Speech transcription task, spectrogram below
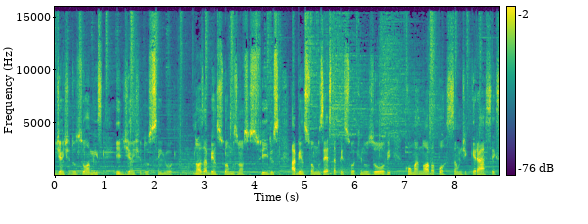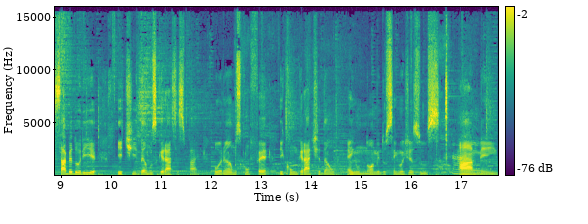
diante dos homens e diante do Senhor. Nós abençoamos nossos filhos, abençoamos esta pessoa que nos ouve com uma nova porção de graça e sabedoria e te damos graças, Pai. Oramos com fé e com gratidão em o um nome do Senhor Jesus. Amém. Amém.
